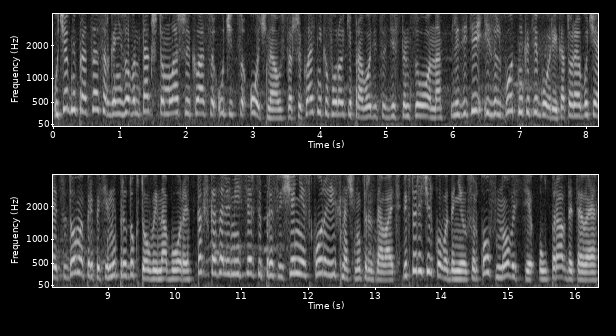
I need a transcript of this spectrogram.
Учебный процесс организован так, что младшие классы учатся очно, а у старшеклассников уроки проводятся дистанционно. Для детей из льготной категории, которые обучаются дома, припасены продуктовые наборы. Как сказали в Министерстве просвещения, скоро их начнут раздавать. Виктория Черкова, Даниил Сурков. Новости Улправды ТВ.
